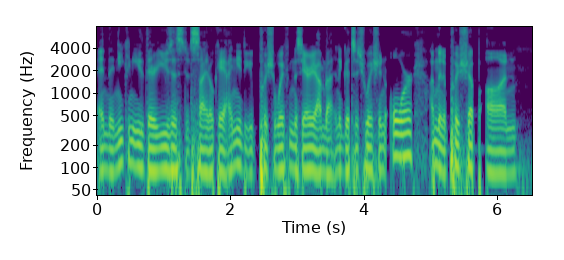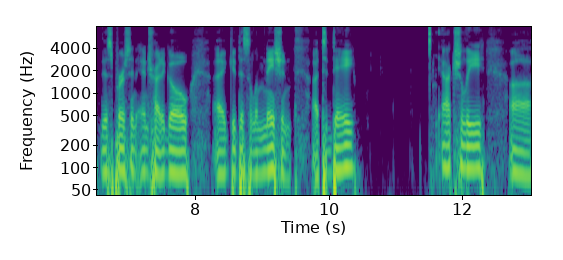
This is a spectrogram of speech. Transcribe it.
and then you can either use this to decide, okay, I need to push away from this area, I'm not in a good situation, or I'm going to push up on this person and try to go uh, get this elimination. Uh, today, actually, uh,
